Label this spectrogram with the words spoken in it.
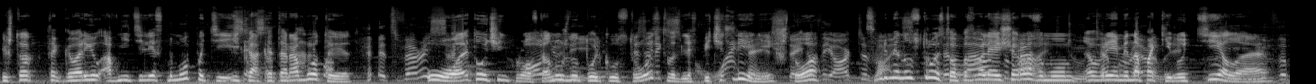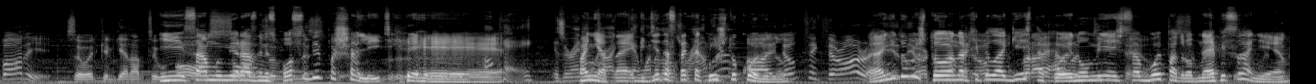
И что ты говорил о внетелесном опыте и как это работает? О, это очень просто. Нужно только устройство для впечатлений. Что? Современное устройство, позволяющее разуму временно покинуть тело. И самыми разными способами пошалить. Понятно. Где достать такую штуковину? Я не думаю, что на архипелаге есть такое, но у меня есть с собой подробное описание.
